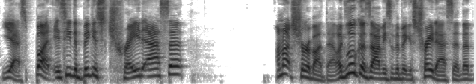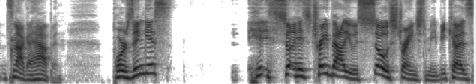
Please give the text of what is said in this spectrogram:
yes, but is he the biggest trade asset? I'm not sure about that. Like Luka's obviously the biggest trade asset. That's not going to happen. Porzingis, his, his trade value is so strange to me because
